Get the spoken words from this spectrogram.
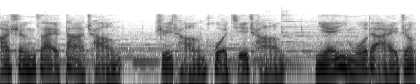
发生在大肠、直肠或结肠黏膜的癌症，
